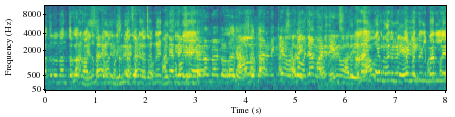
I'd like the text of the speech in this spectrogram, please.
ಅದರ ನಂತರ ಮುಖ್ಯಮಂತ್ರಿ- ಬರ್ಲಿ.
